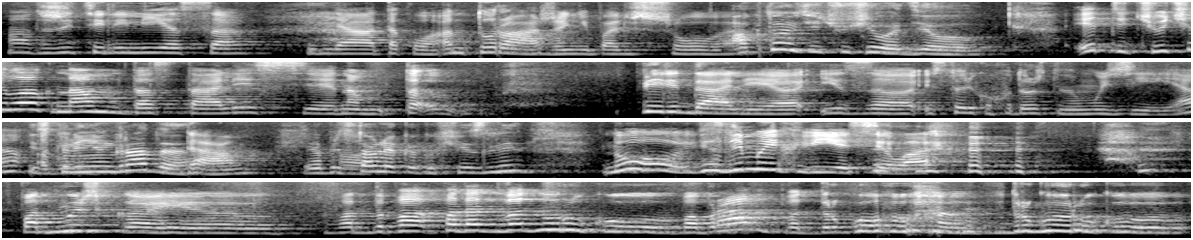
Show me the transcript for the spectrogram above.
от жителей леса для такого антуража небольшого. А кто эти чучела делал? Эти чучела к нам достались, э, нам передали из э, историко-художественного музея. Из Калининграда? Да. Я представляю, как их везли. Ну, везли мы их весело. Под мышкой, э, в од- по- под- в одну руку бобра, под другую, в другую руку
